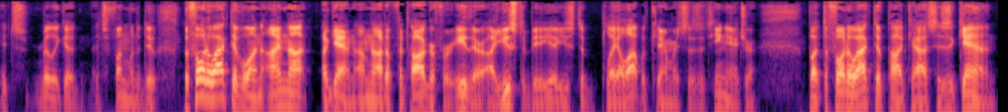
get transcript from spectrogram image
it's really good. It's a fun one to do. The photo active one, I'm not again, I'm not a photographer either. I used to be. I used to play a lot with cameras as a teenager. But the photo active podcast is again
